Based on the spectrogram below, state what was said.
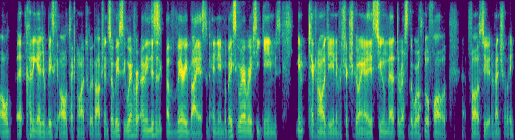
all uh, cutting edge of basically all technological adoption. So basically, wherever I mean, this is a very biased opinion, but basically wherever I see games, technology, and infrastructure going, I assume that the rest of the world will follow follow suit eventually.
